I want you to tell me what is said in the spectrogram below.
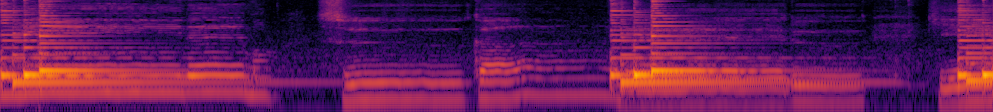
にでも好か aqui.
